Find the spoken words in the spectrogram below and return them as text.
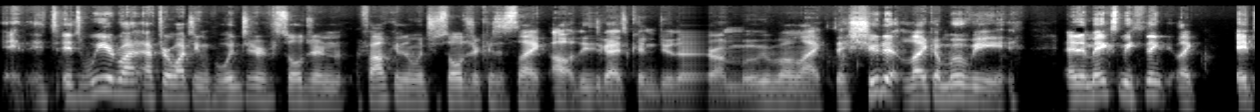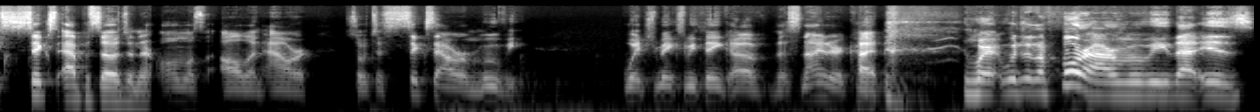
it, it's it's weird after watching Winter Soldier and Falcon and Winter Soldier because it's like oh these guys couldn't do their own movie but like they shoot it like a movie and it makes me think like it's six episodes and they're almost all an hour so it's a six hour movie which makes me think of the Snyder cut where which is a four hour movie that is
